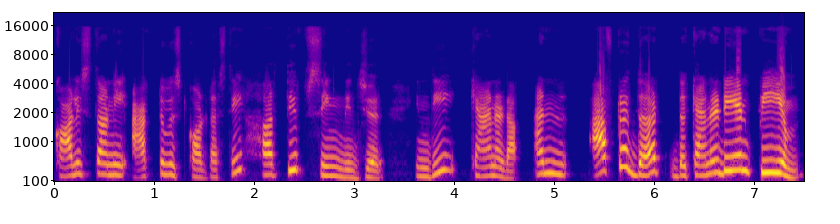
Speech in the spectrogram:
Khalistani activist called as the Hardeep Singh Nijjar in the Canada. And after that, the Canadian PM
